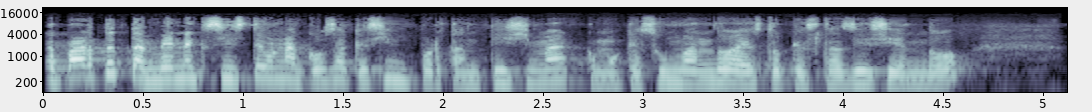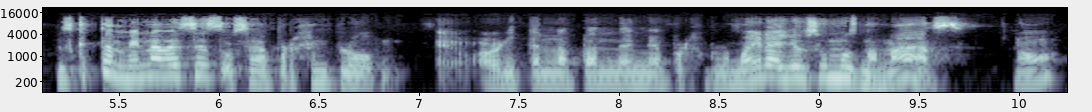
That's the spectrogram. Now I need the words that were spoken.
Aparte también existe una cosa que es importantísima, como que sumando a esto que estás diciendo, es que también a veces, o sea, por ejemplo, eh, ahorita en la pandemia, por ejemplo, Mayra y yo somos mamás, ¿no?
